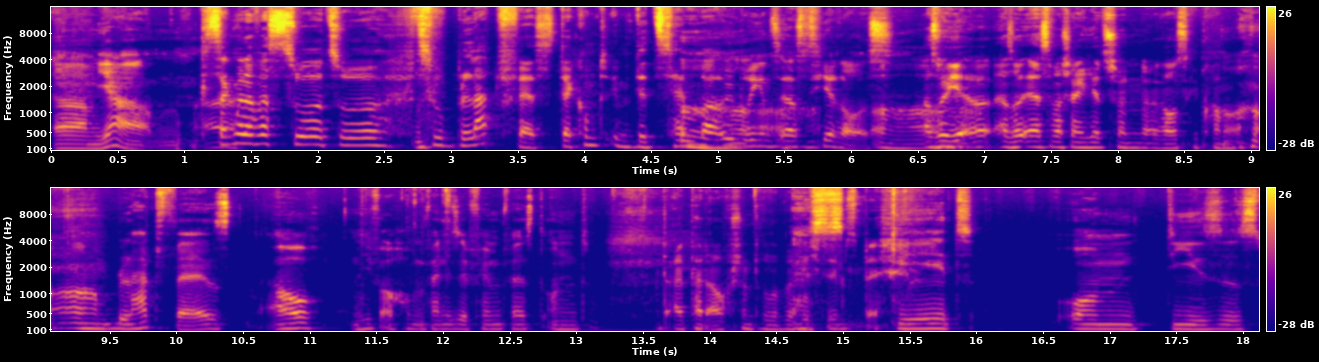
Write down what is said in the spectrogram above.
Ähm, ja, Sag mal doch was zu, zu, zu Bloodfest. Der kommt im Dezember übrigens erst hier raus. Also, hier, also er ist wahrscheinlich jetzt schon rausgekommen. oh, Bloodfest auch, lief auch auf dem Fantasy Filmfest und Und Alp hat auch schon drüber berichtet im es Special. geht um dieses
